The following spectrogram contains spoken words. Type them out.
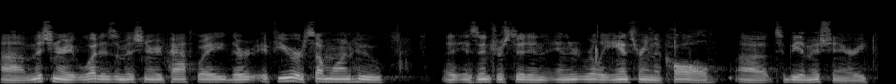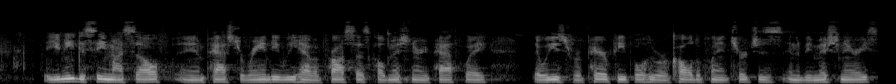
Uh, missionary, what is a missionary pathway? There, if you are someone who is interested in, in really answering the call uh, to be a missionary, you need to see myself and Pastor Randy. We have a process called Missionary Pathway that we use to prepare people who are called to plant churches and to be missionaries.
